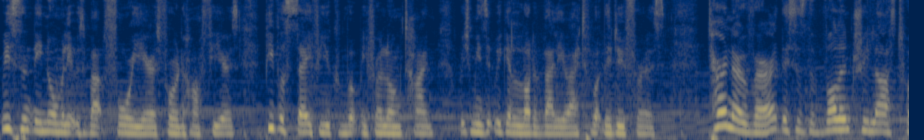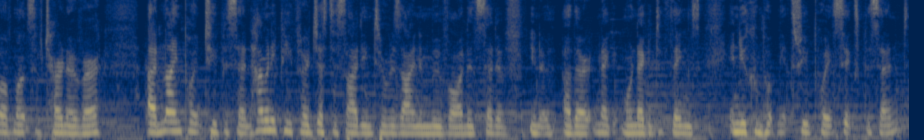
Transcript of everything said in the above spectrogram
Recently, normally it was about four years, four and a half years. People stay for you can book me for a long time, which means that we get a lot of value out of what they do for us. Turnover. This is the voluntary last 12 months of turnover uh, 9.2%. How many people are just deciding to resign and move on instead of, you know, other neg- more negative things? And you can book me at 3.6%.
